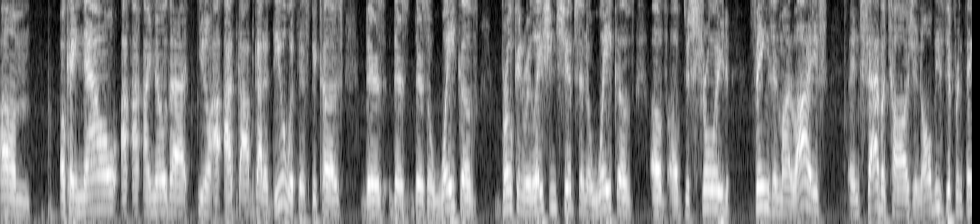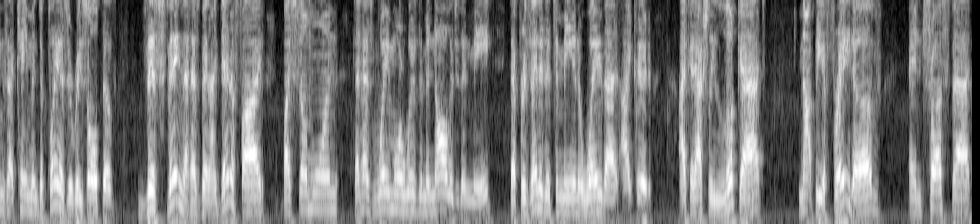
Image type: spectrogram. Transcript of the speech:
um, okay, now I, I know that you know I, have got, I've got to deal with this because there's there's there's a wake of broken relationships and a wake of of, of destroyed things in my life and sabotage and all these different things that came into play as a result of this thing that has been identified by someone that has way more wisdom and knowledge than me that presented it to me in a way that I could I could actually look at, not be afraid of, and trust that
